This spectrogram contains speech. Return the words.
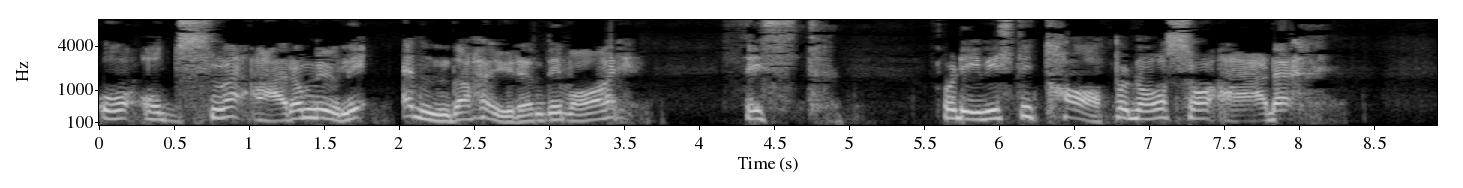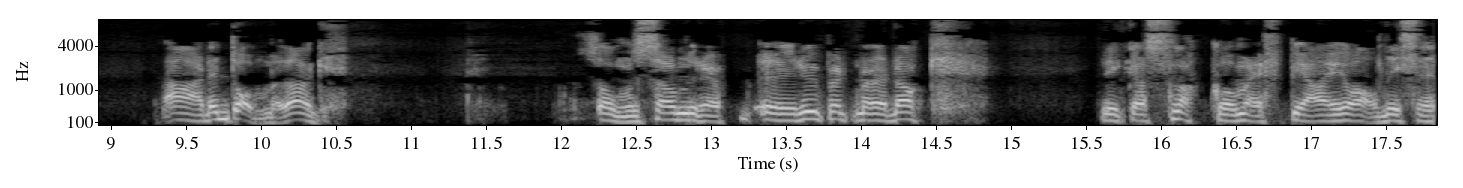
og oddsene er om mulig enda høyere enn de var sist Fordi hvis de taper nå, så er det, er det dommedag. Sånne som Rupert Murdoch liker å snakke om FBI og alle disse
